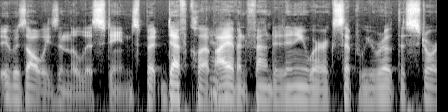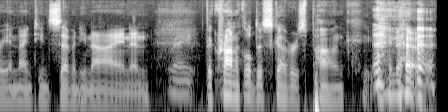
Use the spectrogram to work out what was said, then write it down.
it was always in the listings. But Deaf Club, Yeah. I haven't found it anywhere except we wrote this story in 1979, and Right. the Chronicle discovers punk, you know.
